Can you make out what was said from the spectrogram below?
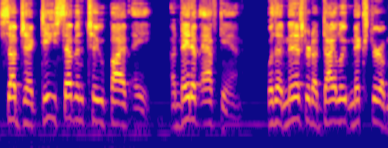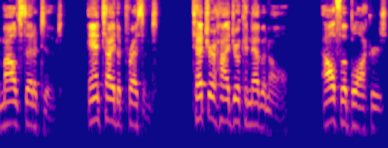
Subject D-7258, a native Afghan, was administered a dilute mixture of mild sedatives, antidepressants, tetrahydrocannabinol, alpha blockers,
